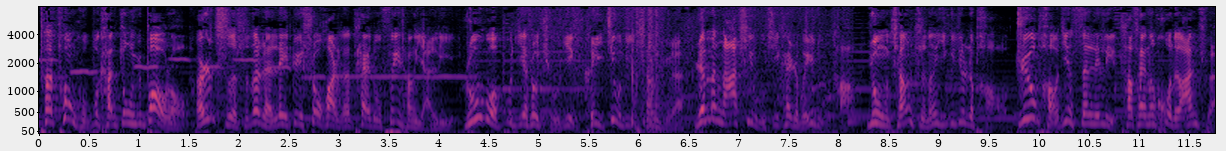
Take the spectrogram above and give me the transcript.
他痛苦不堪，终于暴露。而此时的人类对兽化人的态度非常严厉，如果不接受囚禁，可以就地枪决。人们拿起武器开始围堵他，永强只能一个劲儿的跑，只有跑进森林里，他才能获得安全。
